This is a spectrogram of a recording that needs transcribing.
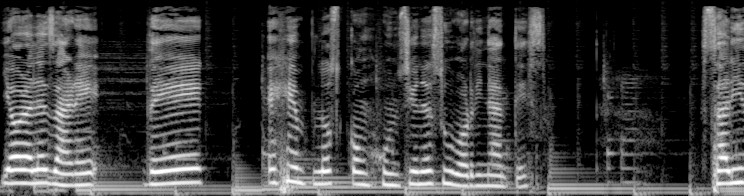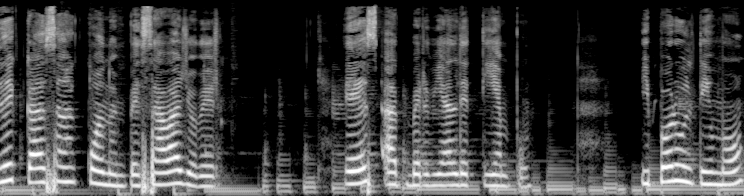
Y ahora les daré de ejemplos conjunciones subordinantes. Salí de casa cuando empezaba a llover es adverbial de tiempo. Y por último,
